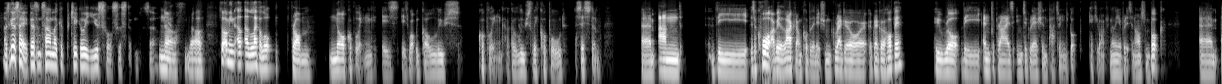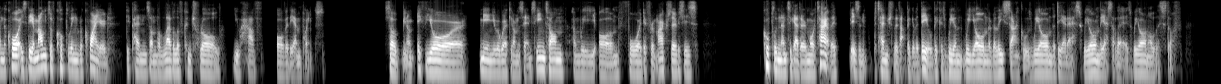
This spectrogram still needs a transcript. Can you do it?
I was going to say it doesn't sound like a particularly useful system. So no, yeah. no. So I mean, a, a, level up from no coupling is is what we call loose coupling, like a loosely coupled system. Um, and the there's a quote I really like around coupling. It's from Gregor Gregor Hohpe, who wrote the Enterprise Integration Patterns book. If you aren't familiar, but it's an awesome book. Um, and the quote is: "The amount of coupling required depends on the level of control you have over the endpoints. So, you know, if you're me and you were working on the same team, Tom, and we own four different microservices, coupling them together more tightly isn't potentially that big of a deal because we we own the release cycles, we own the DNS, we own the SLAs, we own all this stuff.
